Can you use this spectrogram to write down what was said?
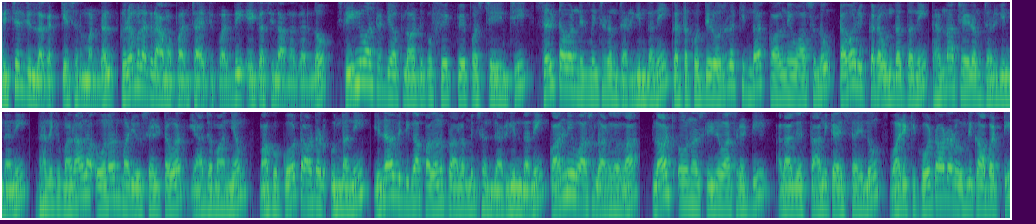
మేడ్చల్ జిల్లా గట్కేశ్వర్ మండల్ కురమల గ్రామ పంచాయతీ పరిధి ఏకశిలా నగర్లో శ్రీనివాస్ రెడ్డి ఆ ప్లాట్కు ఫేక్ పేపర్స్ చేయించి సెల్ టవర్ నిర్మించడం జరిగిందని గత కొద్ది రోజుల కింద కాలనీ వాసులు టవర్ ఇక్కడ ఉండొద్దని ధర్నా చేయడం జరిగిందని దానికి మరాల ఓనర్ మరియు సెల్ టవర్ యాజమాన్యం మాకు కోర్టు ఆర్డర్ ఉందని యథావిధిగా పనులు ప్రారంభించడం జరిగిందని కాలనీ వాసులు అడగగా ప్లాట్ ఓనర్ శ్రీనివాస్ రెడ్డి అలాగే స్థానిక ఎస్ఐలు వారికి కోర్టు ఆర్డర్ ఉంది కాబట్టి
